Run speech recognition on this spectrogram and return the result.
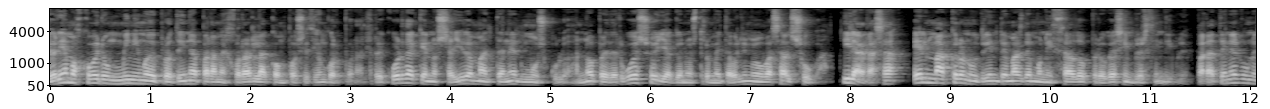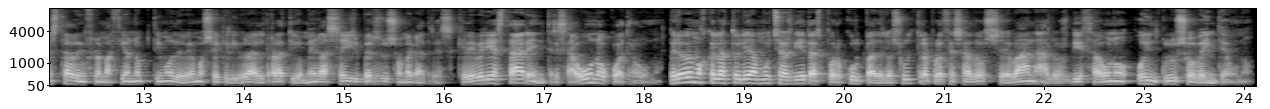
Deberíamos comer un mínimo de proteína para mejorar la composición corporal. Recuerda que nos ayuda a mantener músculo, a no perder hueso y a que nuestro metabolismo basal suba. Y la grasa, el macronutriente más demonizado pero que es imprescindible. Para tener un estado de inflamación óptimo debemos equilibrar el ratio omega 6 versus omega 3, que debería estar en 3 a 1 o 4 a 1. Pero vemos que en la actualidad muchas dietas por culpa de los ultraprocesados se van a los 10 a 1 o incluso 20 a 1.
